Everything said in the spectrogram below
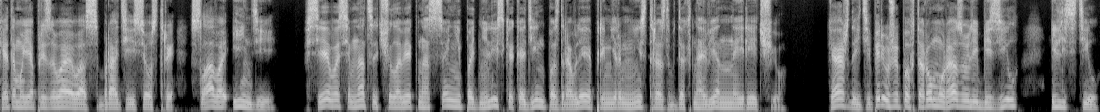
К этому я призываю вас, братья и сестры. Слава Индии! Все 18 человек на сцене поднялись как один, поздравляя премьер-министра с вдохновенной речью. Каждый теперь уже по второму разу лебезил и льстил.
